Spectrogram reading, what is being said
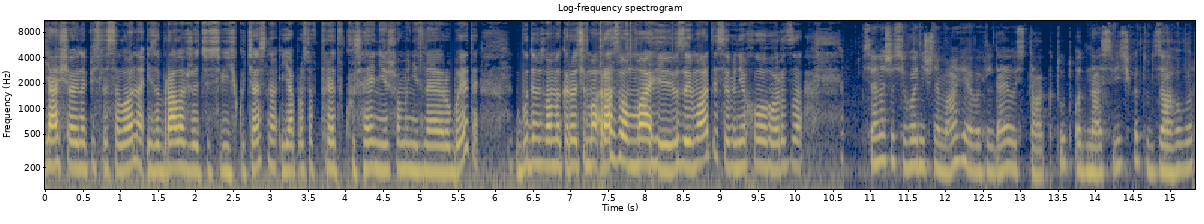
Я щойно після салона і забрала вже цю свічку, чесно, і я просто в предвкушенні, що мені з нею робити. Будемо з вами, коротше, разом магією займатися в Хогвартса. Вся наша сьогоднішня магія виглядає ось так. Тут одна свічка, тут заговор.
